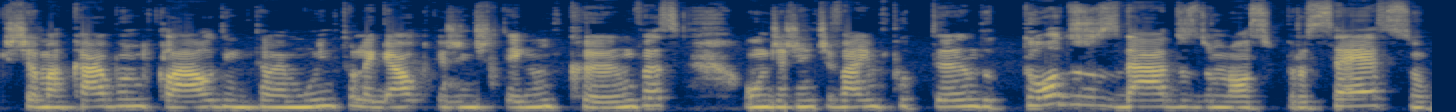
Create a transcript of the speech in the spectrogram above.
que chama Carbon Cloud. Então é muito legal porque a gente tem um canvas onde a gente vai imputando todos os dados do nosso processo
